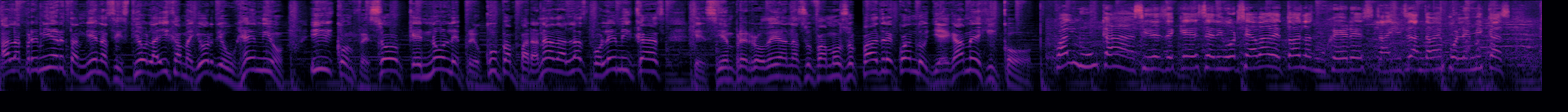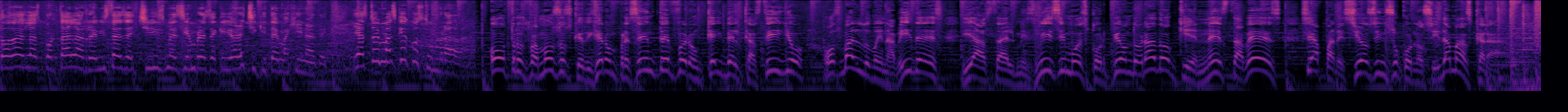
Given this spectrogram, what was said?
A la premier también asistió la hija mayor de Eugenio y confesó que no le preocupan para nada las polémicas que siempre rodean a su famoso padre cuando llega a México. ¿Cuál nunca? Si desde que se divorciaba de todas las mujeres, ahí andaba en polémicas, todas las portadas de las revistas de chisme, siempre desde que yo era chiquita, imagínate. Ya estoy más que acostumbrada. Otros famosos que dijeron presente fueron Kate del Castillo, Osvaldo Benavides y hasta el mismísimo Escorpión Dorado, quien esta vez se apareció sin su conocida máscara.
